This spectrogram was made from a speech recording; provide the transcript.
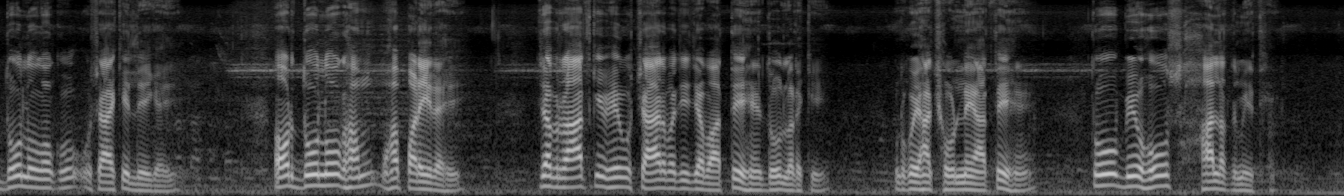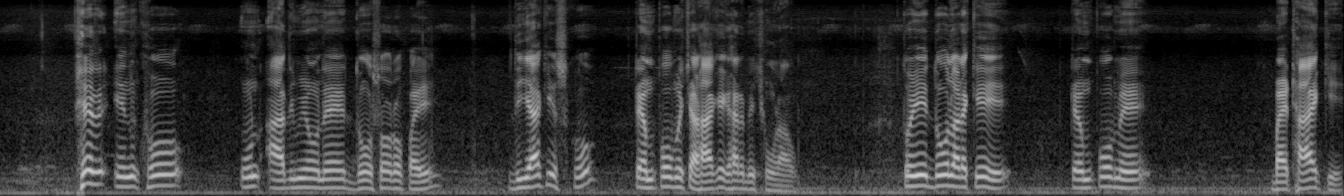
दो लोगों को उठा के ले गए। और दो लोग हम वहाँ पड़े रहे। जब रात के फिर वो चार बजे जब आते हैं दो लड़के उनको यहाँ छोड़ने आते हैं तो बेहोश हालत में थे। फिर इनको उन आदमियों ने दो सौ रुपये दिया कि इसको टेंपो में चढ़ा के घर में छोड़ाओ। तो ये दो लड़के टेंपो में बैठा के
